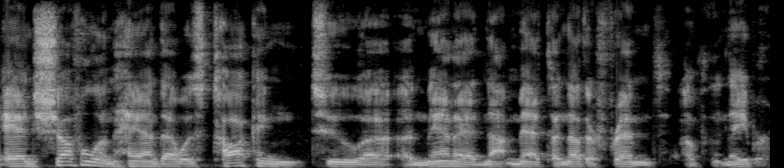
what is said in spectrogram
And shovel in hand, I was talking to a, a man I had not met, another friend of the neighbor.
